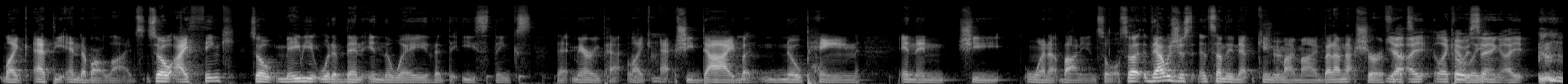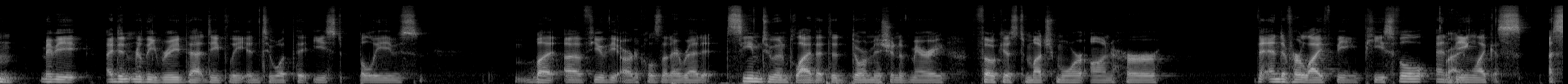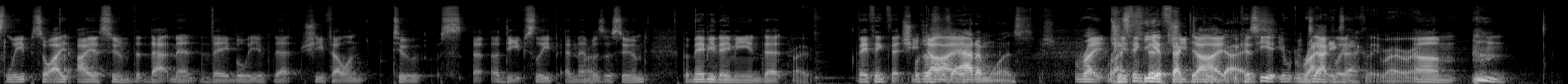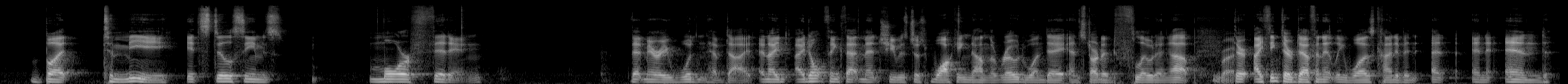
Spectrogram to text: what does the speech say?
like at the end of our lives. So I think so maybe it would have been in the way that the east thinks that Mary Pat like mm-hmm. she died but no pain and then she went up body and soul. So that was just something that came to my mind, but I'm not sure if Yeah, I like I was saying, I maybe I didn't really read that deeply into what the East believes, but a few of the articles that I read it seemed to imply that the Dormition of Mary focused much more on her, the end of her life being peaceful and Right. being like as- asleep. So I I assumed that that meant they believed that she fell into a deep sleep and then was assumed, but maybe they mean that. Right. They think that she well, just as died. Adam was. Right. She think he that she died dies. because he Right, exactly exactly. Right, right. Um, but to me, it still seems more fitting that Mary wouldn't have died, and I I don't think that meant she was just walking down the road one day and started floating up. Right. There, I think there definitely was kind of an an, an end,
